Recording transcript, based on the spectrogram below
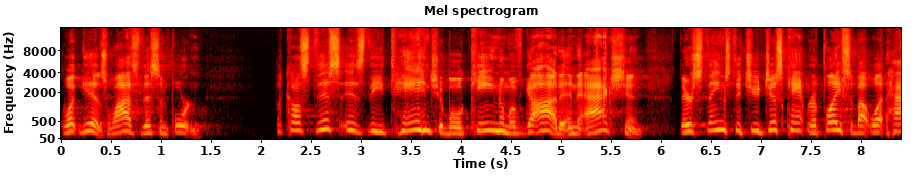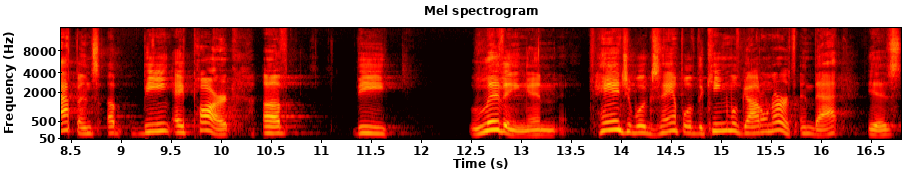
what gives? Why is this important? Because this is the tangible kingdom of God in action. There's things that you just can't replace about what happens of being a part of the living and tangible example of the kingdom of God on earth, and that is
